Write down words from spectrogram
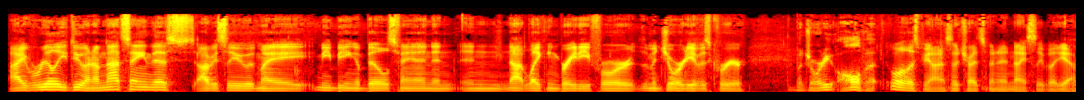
I really do. And I'm not saying this obviously with my me being a Bills fan and, and not liking Brady for the majority of his career. The Majority, all of it. Well, let's be honest, I tried spinning it nicely, but yeah.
